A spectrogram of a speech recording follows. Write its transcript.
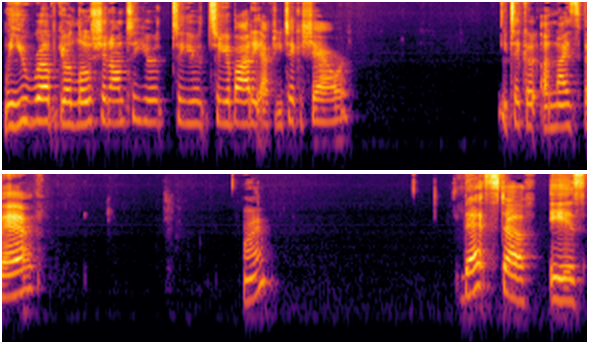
When you rub your lotion onto your to your to your body after you take a shower, you take a, a nice bath, right? That stuff is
